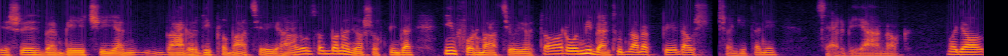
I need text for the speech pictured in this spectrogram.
és részben Bécsi ilyen város diplomáciai hálózatban nagyon sok minden információ jött arról, miben tudnának például segíteni Szerbiának, vagy a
